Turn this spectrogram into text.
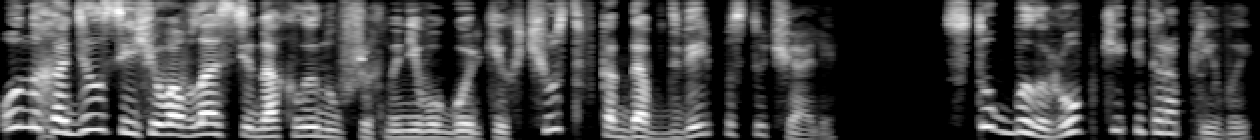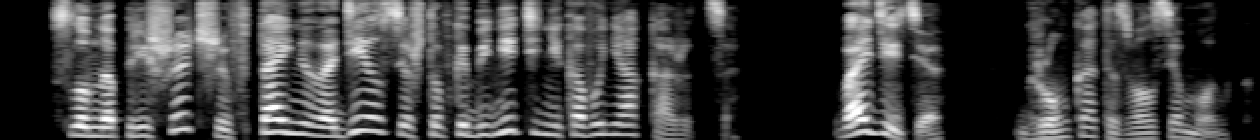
Он находился еще во власти нахлынувших на него горьких чувств, когда в дверь постучали. Стук был робкий и торопливый, словно пришедший втайне надеялся, что в кабинете никого не окажется. «Войдите!» — громко отозвался Монк.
